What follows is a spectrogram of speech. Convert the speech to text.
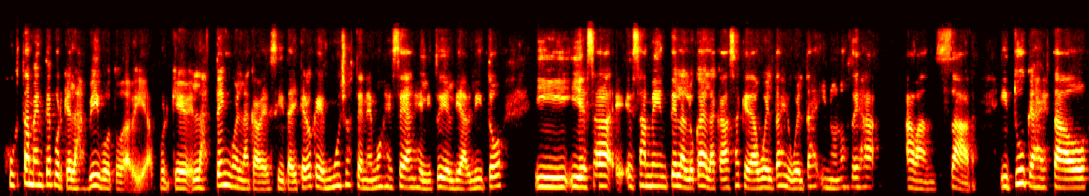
justamente porque las vivo todavía, porque las tengo en la cabecita y creo que muchos tenemos ese angelito y el diablito y, esa, esa mente, la loca de la casa, que da vueltas y vueltas y no nos deja avanzar. Y tú que has estado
